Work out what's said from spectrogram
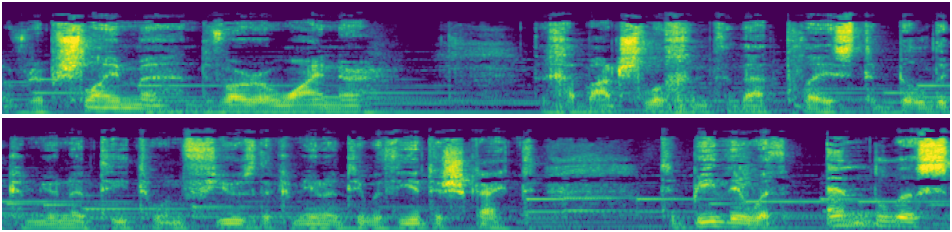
of Reb Shloime and Dvorah Wainer, the Chabad Shluchim to that place, to build a community, to infuse the community with Yiddishkeit, to be there with endless,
